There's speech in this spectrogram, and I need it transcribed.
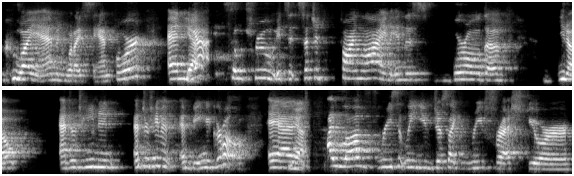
who i am and what i stand for and Yeah. yeah, it's so true it's, it's such a fine line in this world of you know entertainment entertainment and being a girl and Yeah. i love recently you've just like refreshed your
